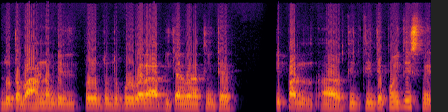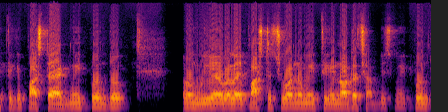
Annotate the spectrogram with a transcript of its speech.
দুটো বাহান্ন মিনিট পর্যন্ত দুপুরবেলা, বিকালবেলা তিনটে তিপ্পান্ন তিন- তিনটে পঁয়ত্রিশ মিনিট থেকে পাঁচটা এক মিনিট পর্যন্ত এবং বিকেলবেলায় পাঁচটা চুয়ান্ন মিনিট থেকে নটা ছাব্বিশ মিনিট পর্যন্ত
